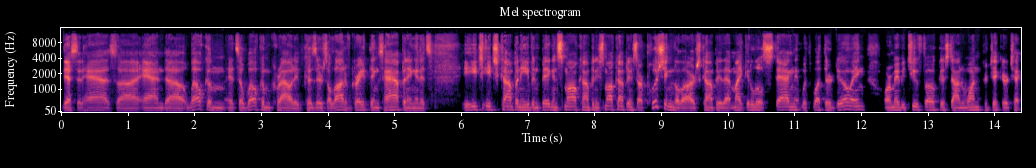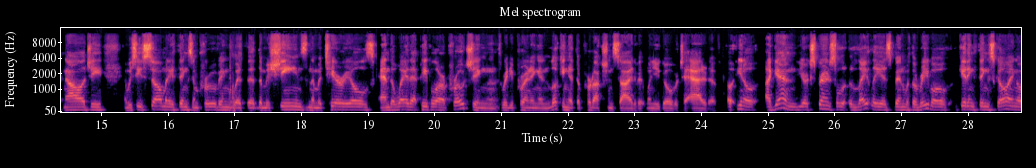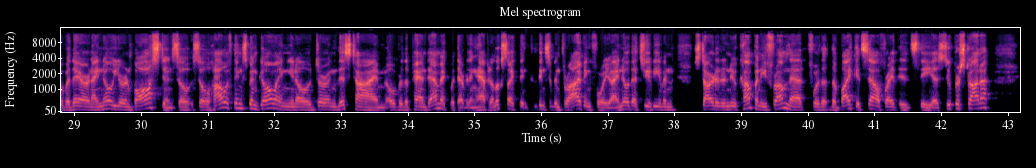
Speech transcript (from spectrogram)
Yes, it has, uh, and uh, welcome. It's a welcome crowded because there's a lot of great things happening, and it's each each company, even big and small companies, small companies are pushing the large company that might get a little stagnant with what they're doing, or maybe too focused on one particular technology. And we see so many things improving with the, the machines and the materials and the way that people are approaching 3D printing and looking at the production side of it when you go over to additive. You know, again, your experience lately has been with Arevo getting things going over there, and I know you're in Boston. So so how have things been going? You know, during this time over the pandemic with everything happening, it looks like things have been thriving for you. I know that you've even started a new company from that for the, the bike itself, right? It's the uh, Superstrata.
